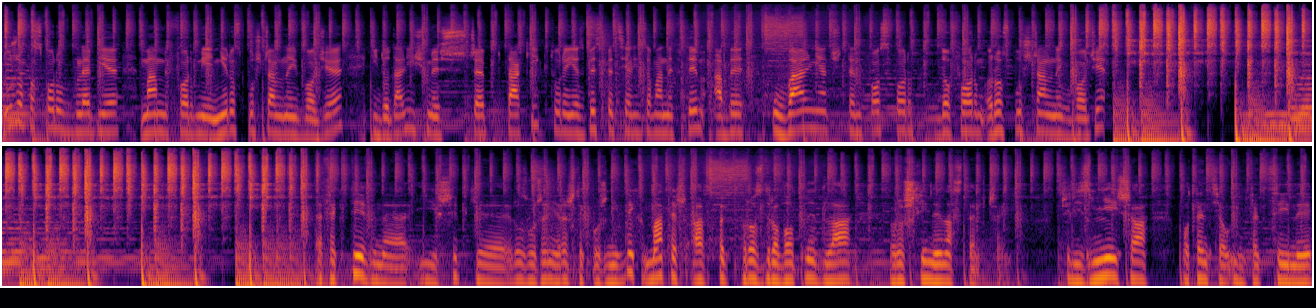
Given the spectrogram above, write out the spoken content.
Dużo fosforu w glebie mamy w formie nierozpuszczalnej wodzie i dodaliśmy szczep taki, który jest wyspecjalizowany w tym, aby uwalniać ten fosfor do form rozpuszczalnych w wodzie. efektywne i szybkie rozłożenie resztek pożniwnych ma też aspekt prozdrowotny dla rośliny następczej, czyli zmniejsza potencjał infekcyjny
